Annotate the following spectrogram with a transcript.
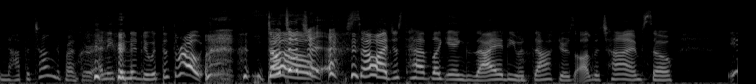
not the tongue depressor. Anything to do with the throat. Don't touch it. so I just have like anxiety with doctors all the time. So, you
